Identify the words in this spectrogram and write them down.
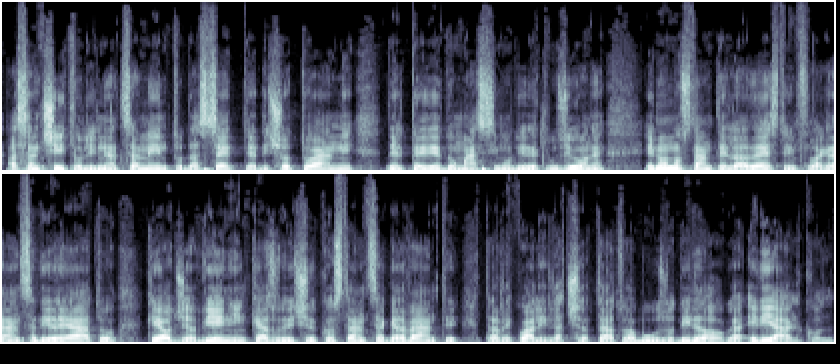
ha sancito l'innalzamento da 7 a 18 anni del periodo massimo di reclusione e nonostante l'arresto in flagranza di reato che oggi avviene in caso di circostanze aggravanti, tra le quali l'accertato abuso di droga e di alcol.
